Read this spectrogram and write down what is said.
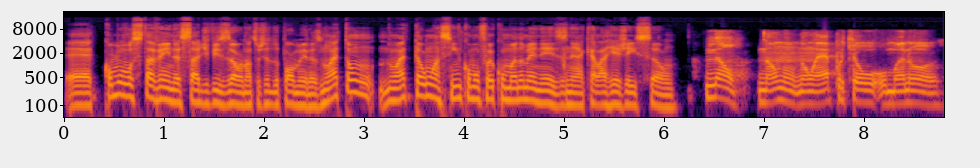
É, como você está vendo essa divisão na torcida do Palmeiras? Não é tão, não é tão assim como foi com o Mano Menezes, né? Aquela rejeição. Não, não, não é porque o, o Mano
